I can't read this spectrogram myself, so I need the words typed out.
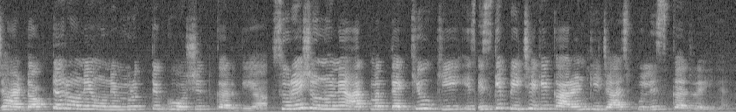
जहाँ डॉक्टरों ने उन्हें मृत्यु घोषित कर दिया। सुरेश, उन्होंने आत्महत्या क्यों की? इसके पीछे के कारण की जाँच पुलिस कर रही है।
